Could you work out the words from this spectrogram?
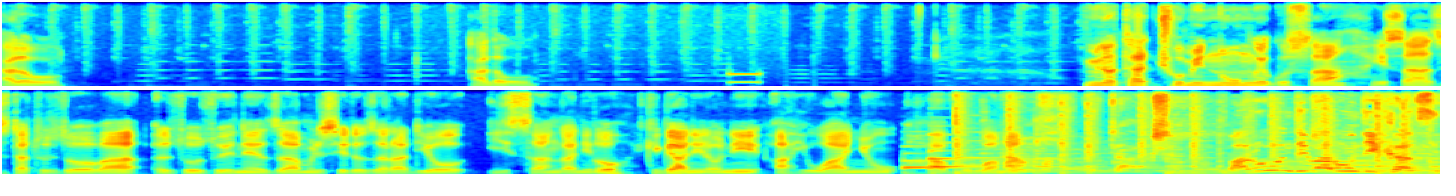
Halo? Halo? Minota cumi n'umwe gusa isaha zitatu zizoba zuzuye neza muri studio za radio isanganiro. Ikiganiro ni ahiwanyu havugwa make barundi barundi kazi.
